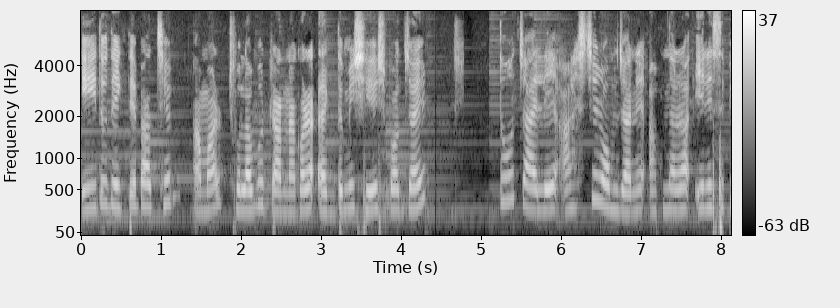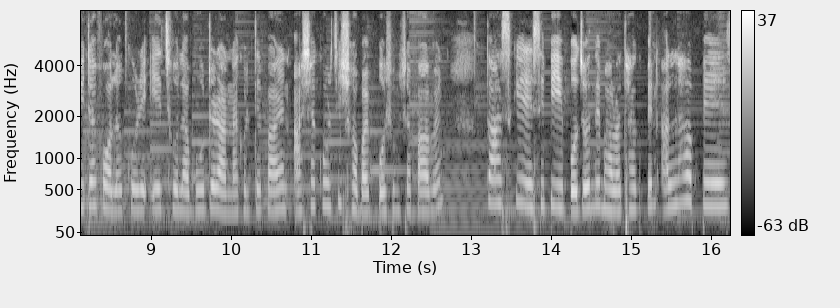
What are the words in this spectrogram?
এই তো দেখতে পাচ্ছেন, আমার ছোলা বুট রান্না করা একদমই শেষ পর্যায়ে। তো চাইলে আসছে রমজানে আপনারা এই রেসিপিটা ফলো করে এই ছোলা বুট রান্না করতে পারেন। আশা করছি সবাই প্রশংসা পাবেন। তো আজকে রেসিপি এই পর্যন্ত ভালো থাকবেন। আল্লাহ হাফেজ।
